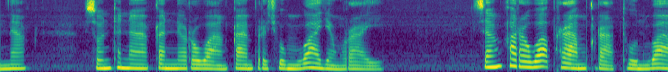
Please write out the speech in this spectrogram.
ำนัก สนทนากันในระหว่างการประชุมว่าอย่างไร สังคารวะพราหมณ์กราบทูลว่า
